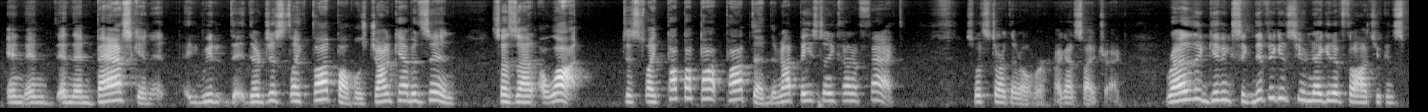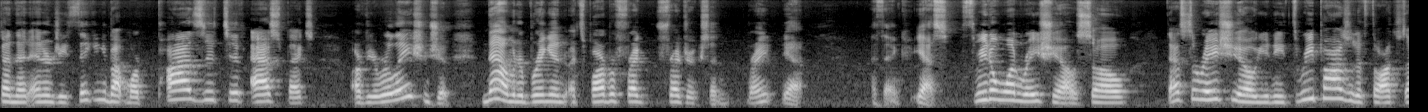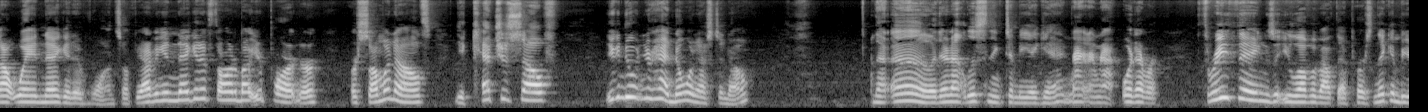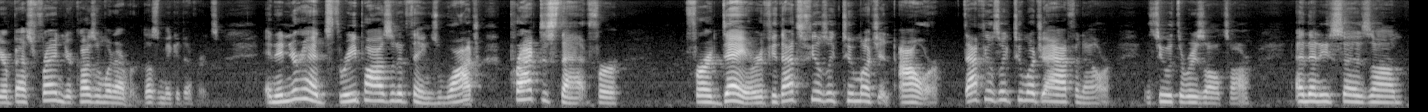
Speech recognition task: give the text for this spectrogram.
and, and, and then bask in it. We, they're just like thought bubbles. John Kabat-Zinn says that a lot. Just like pop, pop, pop, pop them. They're not based on any kind of fact. So let's start that over. I got sidetracked. Rather than giving significance to your negative thoughts, you can spend that energy thinking about more positive aspects of your relationship. Now I'm going to bring in, it's Barbara Fred- Fredrickson, right? Yeah, I think. Yes. Three to one ratio. So that's the ratio. You need three positive thoughts to outweigh a negative one. So if you're having a negative thought about your partner or someone else, you catch yourself. You can do it in your head. No one has to know. That, oh, they're not listening to me again. Whatever. Three things that you love about that person. They can be your best friend, your cousin, whatever. It doesn't make a difference. And in your head, three positive things. Watch, practice that for for a day, or if that feels like too much, an hour. That feels like too much, a half an hour, and see what the results are. And then he says, um,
